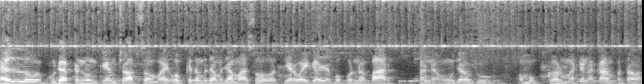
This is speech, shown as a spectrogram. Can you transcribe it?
hello good afternoon કેમ છો આપ સૌ? આઈ હોપ કે તમે બધા મજામાં હશો. અત્યારે વાગ્યા છે બપોરના બાર અને હું જાઉં છું અમુક ઘર માટેના કામ પતાવવા.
